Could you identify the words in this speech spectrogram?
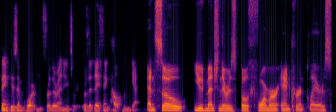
think is important for their NHL or that they think help them get. And so you'd mentioned there was both former and current players.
